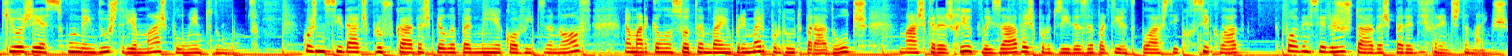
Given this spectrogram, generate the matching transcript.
que hoje é a segunda indústria mais poluente do mundo. Com as necessidades provocadas pela pandemia Covid-19, a marca lançou também o primeiro produto para adultos, máscaras reutilizáveis produzidas a partir de plástico reciclado, que podem ser ajustadas para diferentes tamanhos.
